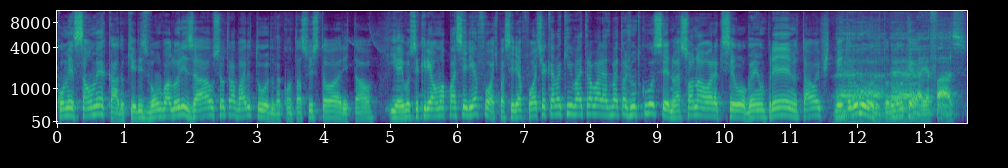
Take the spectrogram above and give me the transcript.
começar um mercado, que eles vão valorizar o seu trabalho todo, vai contar a sua história e tal. E aí você criar uma parceria forte. Parceria forte é aquela que vai trabalhar, vai estar junto com você. Não é só na hora que você oh, ganha um prêmio e tal, e vem é, todo mundo, todo é, mundo quer. Aí é fácil.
